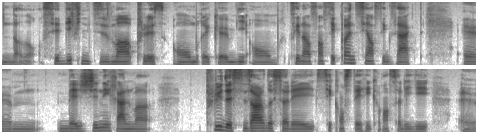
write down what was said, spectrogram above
Non, non, c'est définitivement plus ombre que mi-ombre. Dans le sens, c'est pas une science exacte. Euh, mais généralement, plus de 6 heures de soleil, c'est considéré comme ensoleillé. Euh,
